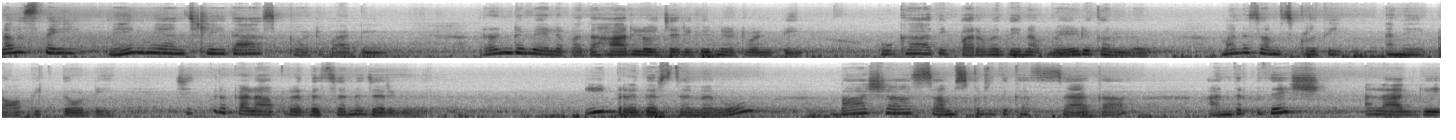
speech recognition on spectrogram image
నమస్తే నేను మీ అంజలి దాస్ కోటిపాటి. రెండు వేల పదహారులో జరిగినటువంటి ఉగాది పర్వదిన వేడుకల్లో మన సంస్కృతి అనే టాపిక్ తోటి చిత్రకళా ప్రదర్శన జరిగింది. ఈ ప్రదర్శనను భాషా సాంస్కృతిక శాఖ ఆంధ్రప్రదేశ్ అలాగే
